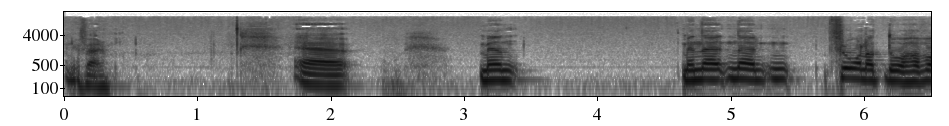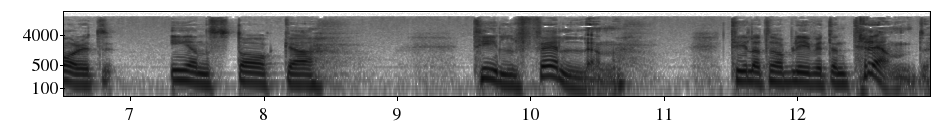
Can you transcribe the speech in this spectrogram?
ungefär. Eh, men men när, när, från att då ha varit enstaka tillfällen till att det har blivit en trend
